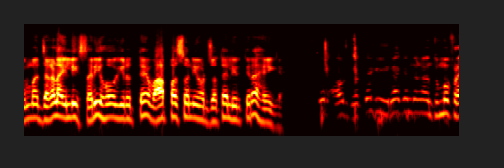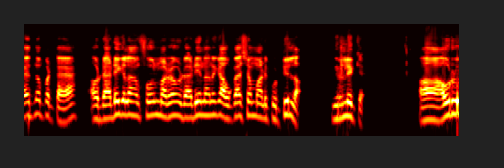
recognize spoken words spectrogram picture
ನಿಮ್ಮ ಜಗಳ ಇಲ್ಲಿಗೆ ಸರಿ ಹೋಗಿರುತ್ತೆ ವಾಪಸ್ಸು ನೀವು ಅವ್ರ ಜೊತೆಲಿ ಇರ್ತೀರಾ ಹೇಗೆ? ಅವ್ರ ಜೊತೆಗೆ ಇರಾಕಂದ್ರೆ ನಾನು ತುಂಬಾ ಪ್ರಯತ್ನ ಪಟ್ಟೆ ಅವ್ರ ಡ್ಯಾಡಿಗೆಲ್ಲ ಫೋನ್ ಮಾಡ್ರೆ ಅವ್ರ ಡ್ಯಾಡಿ ನನಗೆ ಅವಕಾಶ ಮಾಡಿ ಕೊಟ್ಟಿಲ್ಲ ಇರ್ಲಿಕ್ಕೆ. ಅವರು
